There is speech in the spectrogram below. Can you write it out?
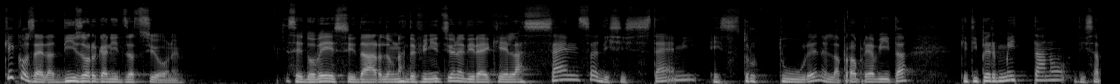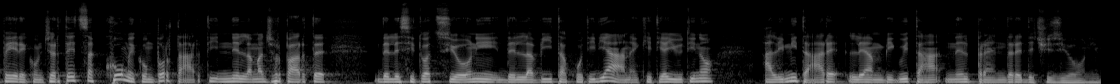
Che cos'è la disorganizzazione? Se dovessi darle una definizione direi che è l'assenza di sistemi e strutture nella propria vita che ti permettano di sapere con certezza come comportarti nella maggior parte delle situazioni della vita quotidiana e che ti aiutino a limitare le ambiguità nel prendere decisioni.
